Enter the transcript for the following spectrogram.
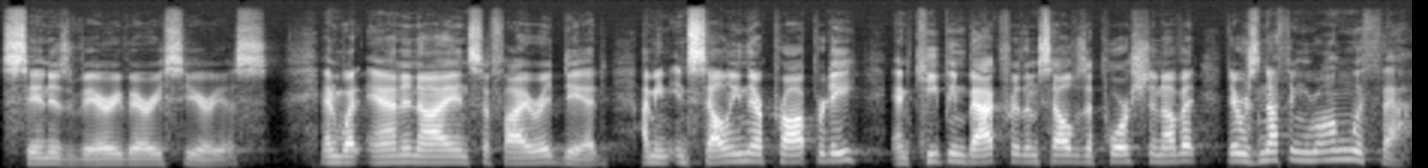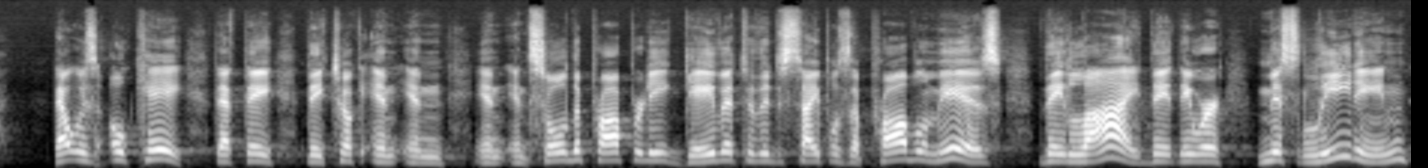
Sin is very, very serious. And what Ananias and Sapphira did, I mean, in selling their property and keeping back for themselves a portion of it, there was nothing wrong with that. That was okay that they, they took and, and, and, and sold the property, gave it to the disciples. The problem is they lied. They, they were misleading,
